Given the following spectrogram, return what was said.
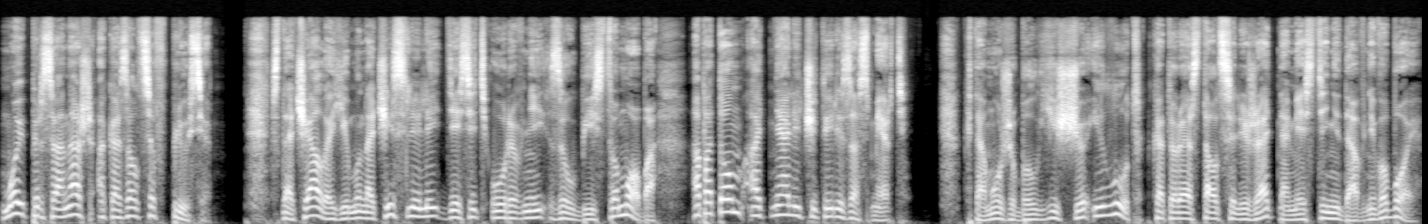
мой персонаж оказался в плюсе. Сначала ему начислили 10 уровней за убийство моба, а потом отняли 4 за смерть. К тому же был еще и лут, который остался лежать на месте недавнего боя.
